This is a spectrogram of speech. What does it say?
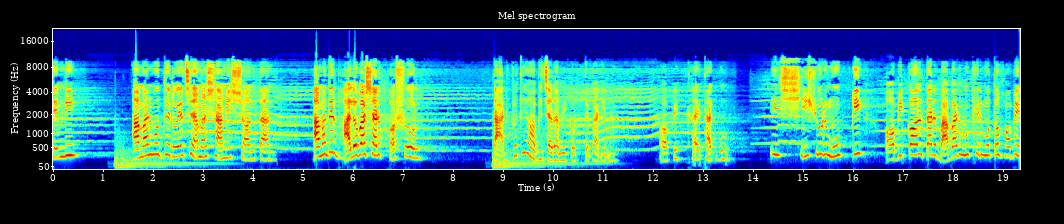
তেমনি আমার মধ্যে রয়েছে আমার স্বামীর সন্তান, আমাদের ভালোবাসার ফসল। তার প্রতি অবিচার আমি করতে পারি না। অপেক্ষায় থাকব। এই শিশুর মুখ কি অবিকল তার বাবার মুখের মতো হবে?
